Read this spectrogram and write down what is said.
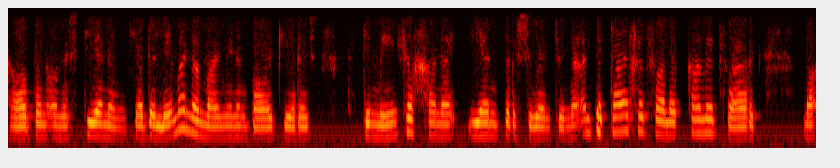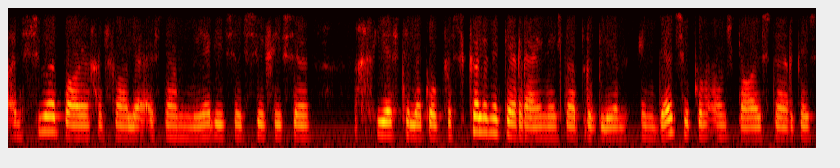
hulp en ondersteuning. Ja, dilemma na my mening baie keer is die mense gaan na een persoon toe. Nou in baie gevalle kan dit werk, maar in so baie gevalle is daar mediese psigiese geestelik op verskillende terreine is daar probleem en dit hoekom ons baie sterk is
